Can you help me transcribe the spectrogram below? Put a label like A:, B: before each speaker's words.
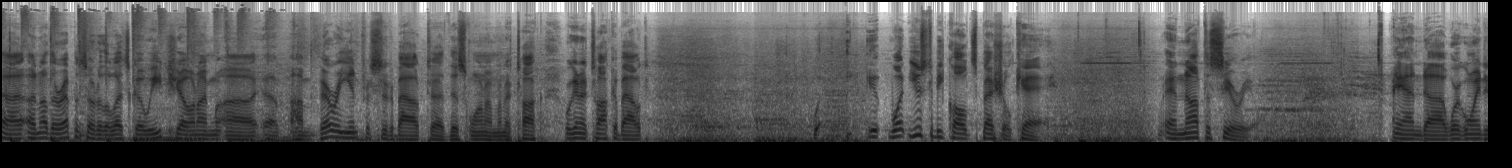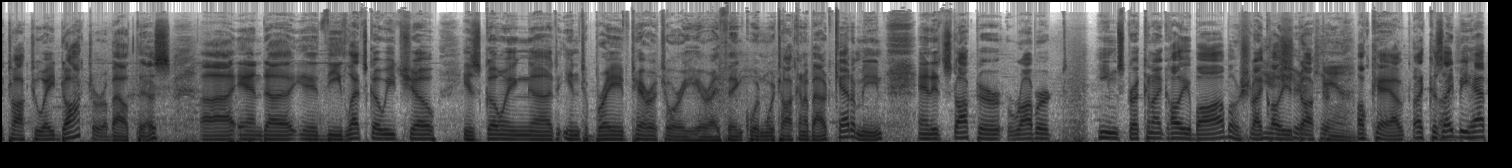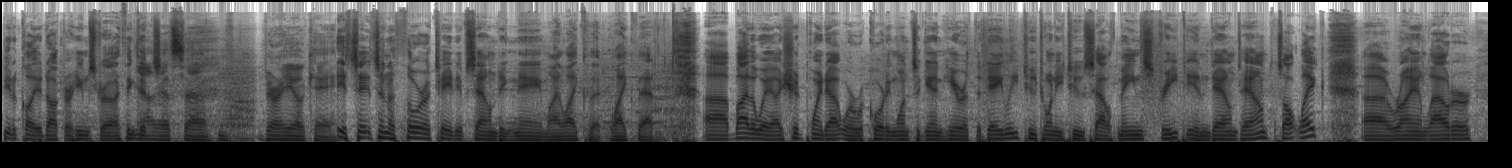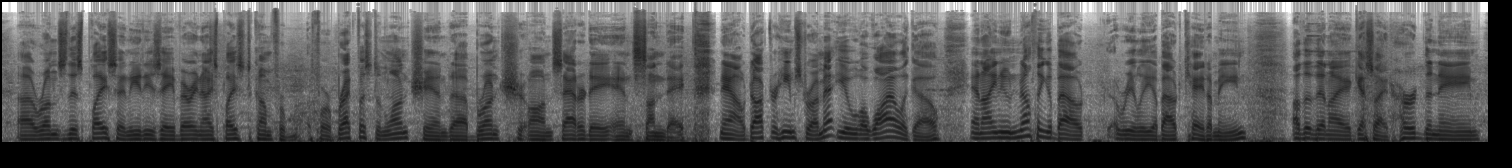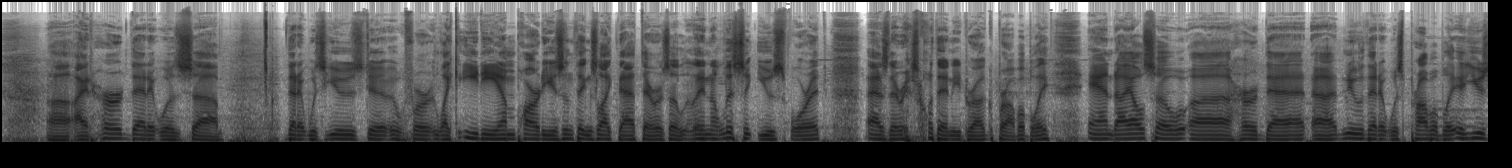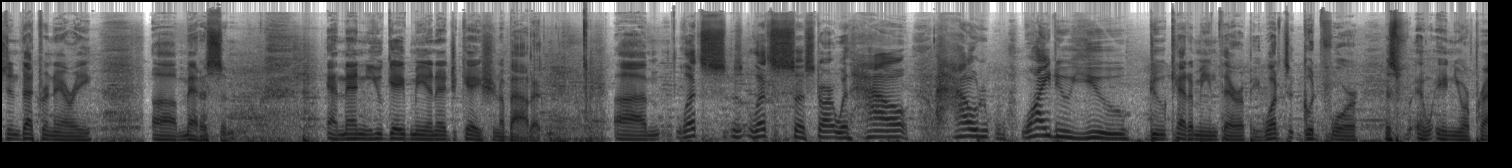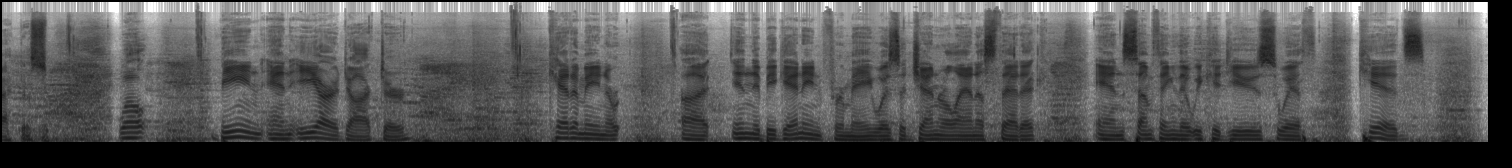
A: uh, another episode of the Let's Go Eat show, and I'm uh, uh, I'm very interested about uh, this one. I'm going to talk. We're going to talk about what, it, what used to be called Special K, and not the cereal. And uh, we're going to talk to a doctor about this. Uh, and uh, the Let's Go Eat show is going uh, into brave territory here, I think, when we're talking about ketamine. And it's Dr. Robert Hiemstra. Can I call you Bob, or should I
B: You
A: call you
B: sure
A: Doctor?
B: can.
A: Okay, because I'd be happy to call you Doctor Hiemstra. I think
B: No,
A: it's
B: that's uh, very okay.
A: it's it's an authoritative sounding name. I like that. Like that. Uh, by the way, I should point out we're recording once again here at the Daily, 222 South Main Street in downtown Salt Lake. Uh, Ryan Lowder uh, runs this place, and it is a very nice place to come for for breakfast and lunch and uh, brunch on Saturday and Sunday. Now, Dr. Hiemstra, I met you a while ago, and I knew nothing about really about ketamine, other than I guess I'd heard the name. Uh, I'd heard that it was. That it was used uh, for like EDM parties and things like that. There was a, an illicit use for it, as there is with any drug, probably. And I also uh, heard that, uh, knew that it was probably used in veterinary uh, medicine. And then you gave me an education about it. Um, let's let's uh, start with how how why do you do ketamine therapy? What's it good for in your practice?
B: Well, being an ER doctor, ketamine uh, in the beginning for me was a general anesthetic and something that we could use with kids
